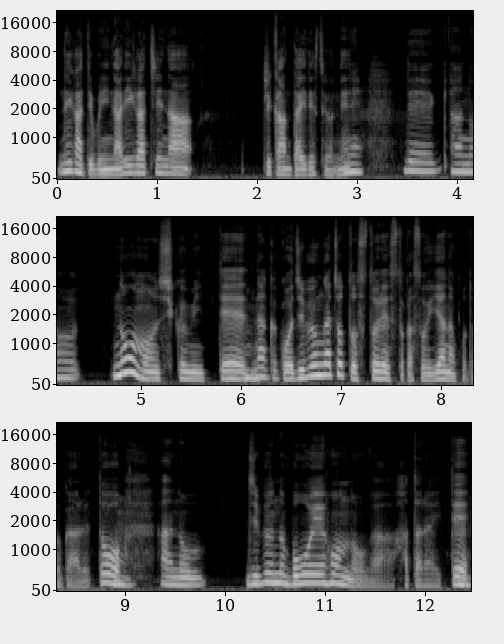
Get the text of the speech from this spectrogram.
ネガティブになりがちな時間帯ですよね。ね。であの脳の仕組みって、うん、なんかこう自分がちょっとストレスとかそういう嫌なことがあると、うん、あの自分の防衛本能が働いて、うん、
